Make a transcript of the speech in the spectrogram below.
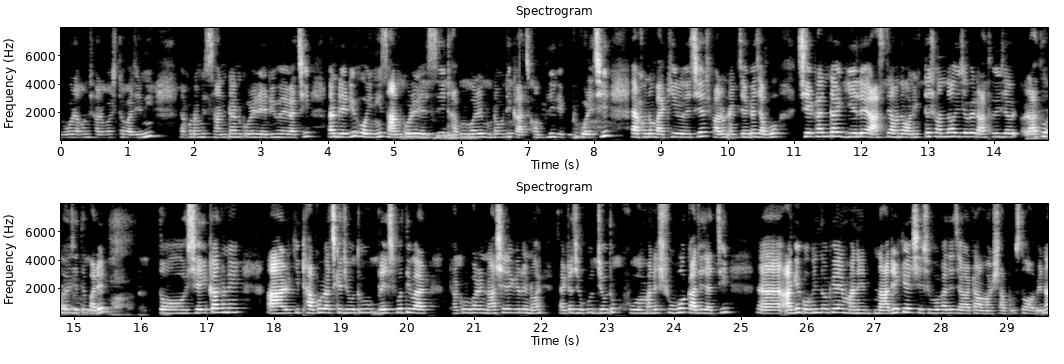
ভোর, এখন সাড়ে পাঁচটা বাজেনি। এখন আমি স্নান টান করে রেডি হয়ে গেছি। অ্যান্ড রেডি হইনি, স্নান করে এসেছি। ঠাকুর ঘরের মোটামুটি কাজ কমপ্লিট একটু করেছি এখনও বাকি রয়েছে। কারণ এক জায়গায় যাব, সেখানটায় গেলে আসতে আমাদের অনেকটা সন্ধ্যা হয়ে যাবে, রাত হয়ে যাবে, রাতও হয়ে যেতে পারে। তো সেই কারণে আর কি ঠাকুর আজকে যেহেতু বৃহস্পতিবার ঠাকুর ঘরে না সেরে গেলে নয়। একটা যেহেতু যেহেতু মানে শুভ কাজে যাচ্ছি আগে গোবিন্দকে মানে না রেখে সে শুভ কাজে যাওয়াটা আমার সাব্যস্ত হবে না।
